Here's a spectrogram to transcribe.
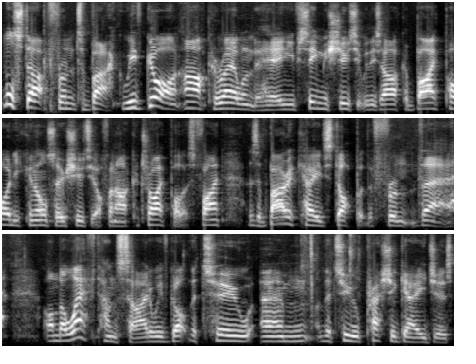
We'll start front to back. We've got an Arca rail under here and you've seen me shoot it with this Arca bipod. You can also shoot it off an Arca tripod, that's fine. There's a barricade stop at the front there. On the left hand side we've got the two, um, the two pressure gauges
